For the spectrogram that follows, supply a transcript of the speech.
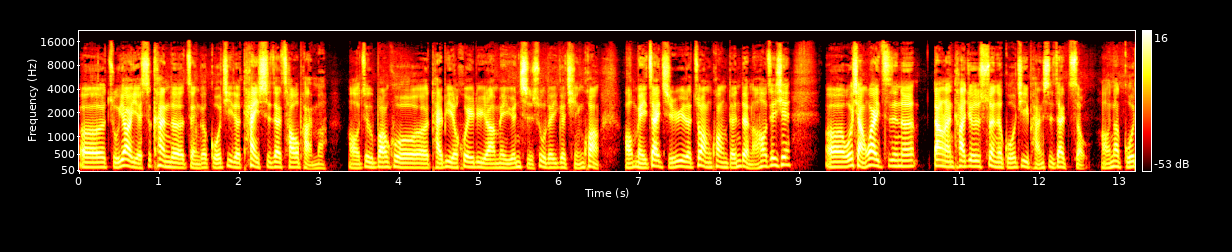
呃主要也是看的整个国际的态势在操盘嘛，哦，这个包括台币的汇率啊、美元指数的一个情况，好，美债殖率的状况等等，然后这些呃，我想外资呢，当然它就是顺着国际盘势在走，好，那国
